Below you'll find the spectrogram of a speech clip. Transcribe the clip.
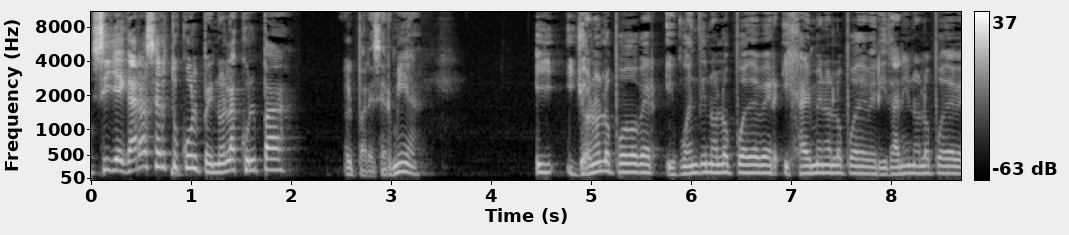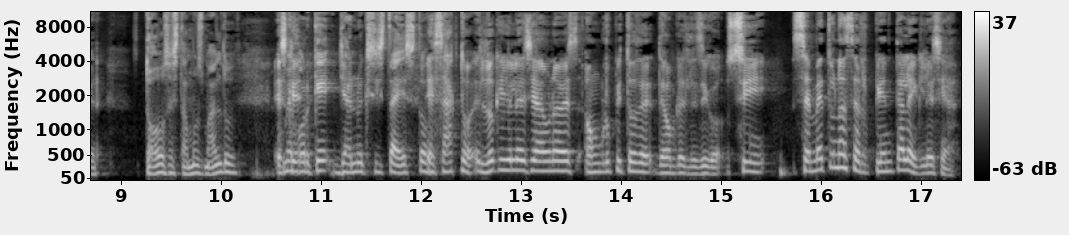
Si llegara a ser tu culpa y no la culpa, al parecer mía, y, yo no lo puedo ver, y Wendy no lo puede ver, y Jaime no lo puede ver, y Dani no lo puede ver, todos estamos mal, dude. Es mejor que, ya no exista esto. Exacto. Es lo que yo le decía una vez a un grupito de, de hombres. Les digo, si se mete una serpiente a la iglesia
